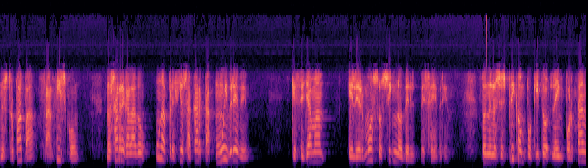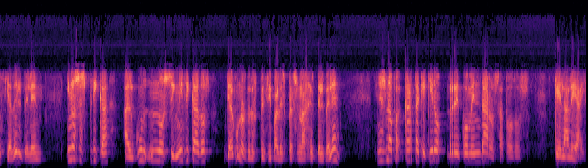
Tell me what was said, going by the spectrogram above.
nuestro Papa, Francisco, nos ha regalado una preciosa carta muy breve que se llama El hermoso signo del pesebre, donde nos explica un poquito la importancia del Belén y nos explica algunos significados de algunos de los principales personajes del Belén. Es una carta que quiero recomendaros a todos que la leáis,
